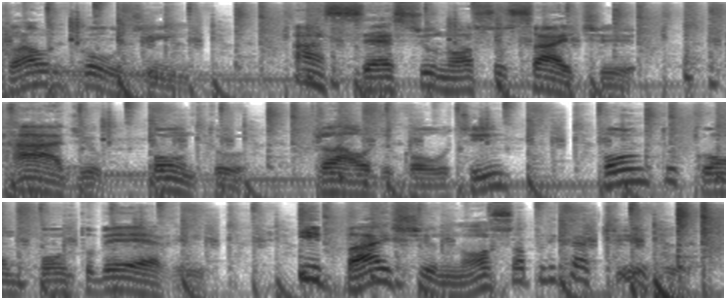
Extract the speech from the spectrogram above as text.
Cloud Coaching. Acesse o nosso site radio.cloudcoaching.com.br e baixe nosso aplicativo.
